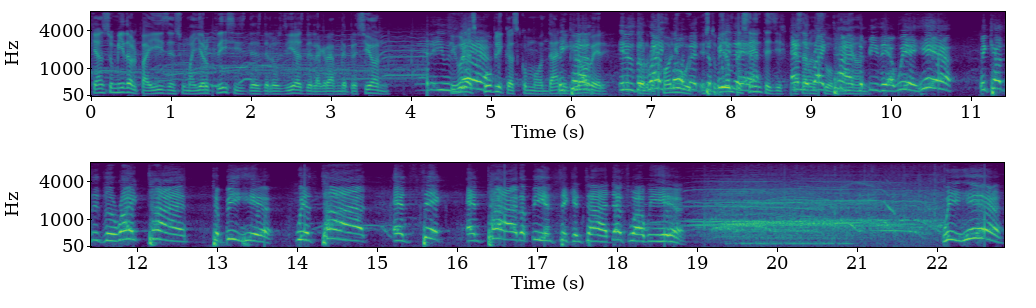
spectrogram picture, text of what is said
que han sumido al país en su mayor crisis desde los días de la Gran Depresión. Figuras públicas como Danny Glover, actor de Hollywood, estuvieron presentes y expresaron su opinión. We're tired and sick and tired of being sick and tired. That's why we're here. We're here.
